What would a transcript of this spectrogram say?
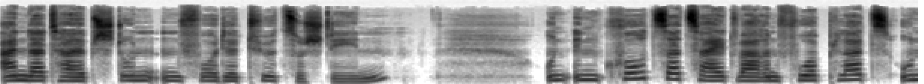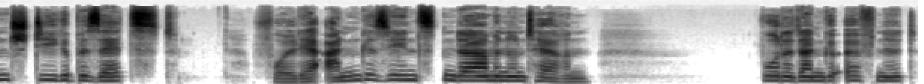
anderthalb Stunden vor der Tür zu stehen, und in kurzer Zeit waren Vorplatz und Stiege besetzt, voll der angesehensten Damen und Herren. Wurde dann geöffnet,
